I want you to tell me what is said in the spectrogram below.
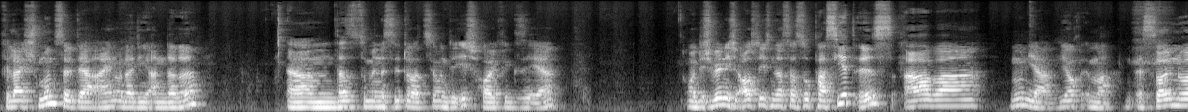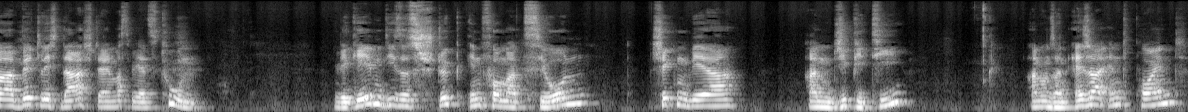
vielleicht schmunzelt der ein oder die andere. Ähm, das ist zumindest Situation, die ich häufig sehe. Und ich will nicht ausschließen, dass das so passiert ist, aber nun ja, wie auch immer. Es soll nur bildlich darstellen, was wir jetzt tun. Wir geben dieses Stück Information, schicken wir an GPT, an unseren Azure Endpoint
